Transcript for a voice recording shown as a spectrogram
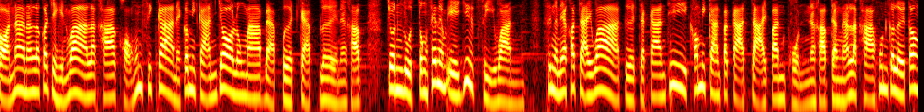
ก่อนหน้านั้นเราก็จะเห็นว่าราคาของหุ้นซิก้าเนี่ยก็มีการย่อลงมาแบบเปิดแกลบเลยนะครับ จนหลุดตรงเส้น MA 24 วัน ซึ่งอันนี้เข้าใจว่าเกิดจากการที่เขามีการประกาศจ่ายปันผลนะครับ ดังนั้นราคาหุ้นก็เลยต้อง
